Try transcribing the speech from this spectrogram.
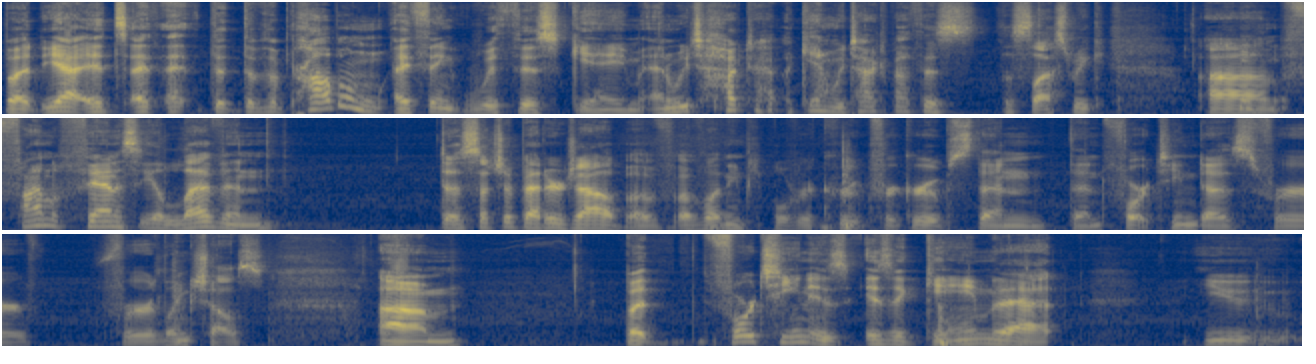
but yeah, it's I, I, the, the problem I think with this game, and we talked again, we talked about this this last week. Um, Final Fantasy XI does such a better job of, of letting people recruit for groups than than 14 does for for link shells. Um, but 14 is is a game that you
